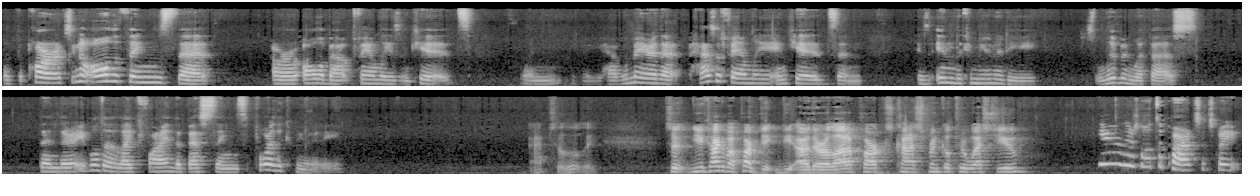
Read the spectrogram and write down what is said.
like the parks, you know, all the things that are all about families and kids. When you, know, you have a mayor that has a family and kids and is in the community, just living with us, then they're able to like find the best things for the community. Absolutely. So you talked about park. Do, do, are there a lot of parks kind of sprinkled through West U? Yeah, there's lots of parks. It's great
